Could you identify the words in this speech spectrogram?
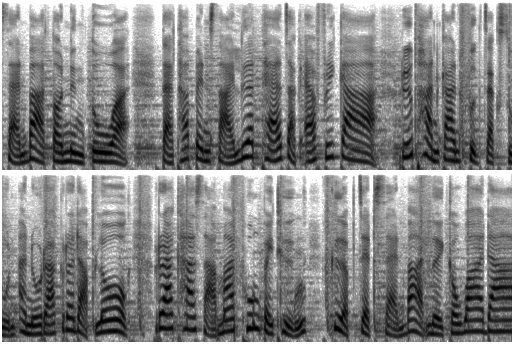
500,000 บาทต่อ 1 ตัว แต่ถ้าเป็นสายเลือดแท้จากแอฟริกา หรือผ่านการฝึกจากศูนย์อนุรักษ์ระดับโลก ราคาสามารถพุ่งไปถึงเกือบ 700,000 บาทเลยก็ว่าได้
